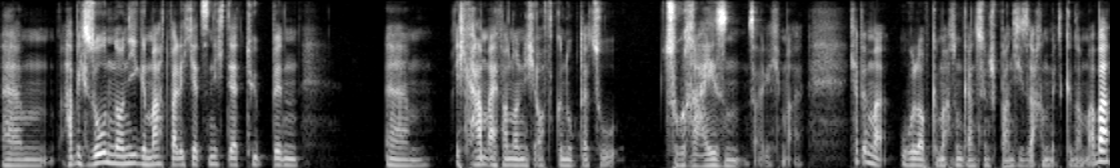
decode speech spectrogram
Ähm, Habe ich so noch nie gemacht, weil ich jetzt nicht der Typ bin, ähm, ich kam einfach noch nicht oft genug dazu, zu reisen, sage ich mal. Ich habe immer Urlaub gemacht und ganz entspannt die Sachen mitgenommen. Aber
